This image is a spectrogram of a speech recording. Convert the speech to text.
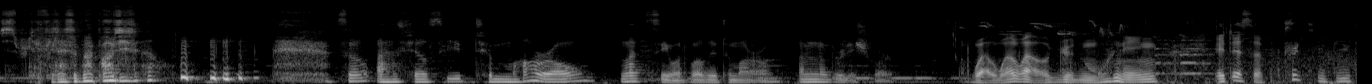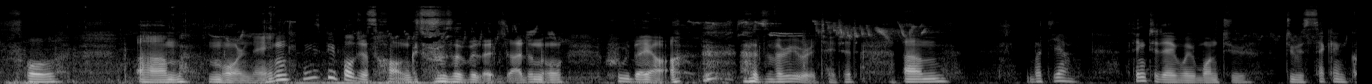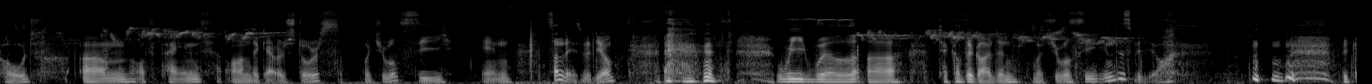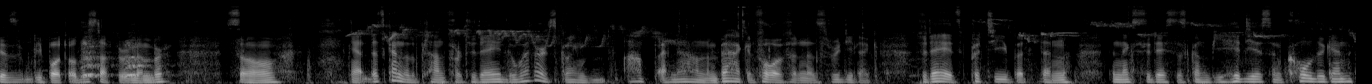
just really feel it in my body now. so I shall see you tomorrow. Let's see what we'll do tomorrow. I'm not really sure. Well, well, well, good morning. It is a pretty beautiful um, morning. These people just honked through the village. I don't know who they are. I was very irritated. Um, but yeah, I think today we want to do a second coat um, of paint on the garage doors, which you will see in Sunday's video. and we will uh, out the garden, which you will see in this video. because we bought all the stuff, remember? So yeah, that's kind of the plan for today. The weather is going up and down and back and forth and it's really like, today it's pretty, but then the next few days is going to be hideous and cold again.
